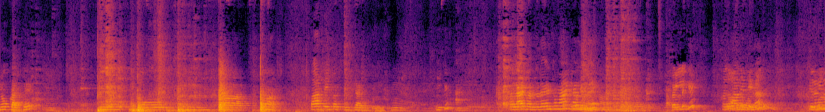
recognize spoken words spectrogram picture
यूँ करके तीन दो तीन चार पाँच। पाँच एक तक पूछ जाने के लिए ठीक है? कलाई बंद रहे तुम्हारे कर लेंगे कर लेंगे कल वाले थे ना? तेरा नहीं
